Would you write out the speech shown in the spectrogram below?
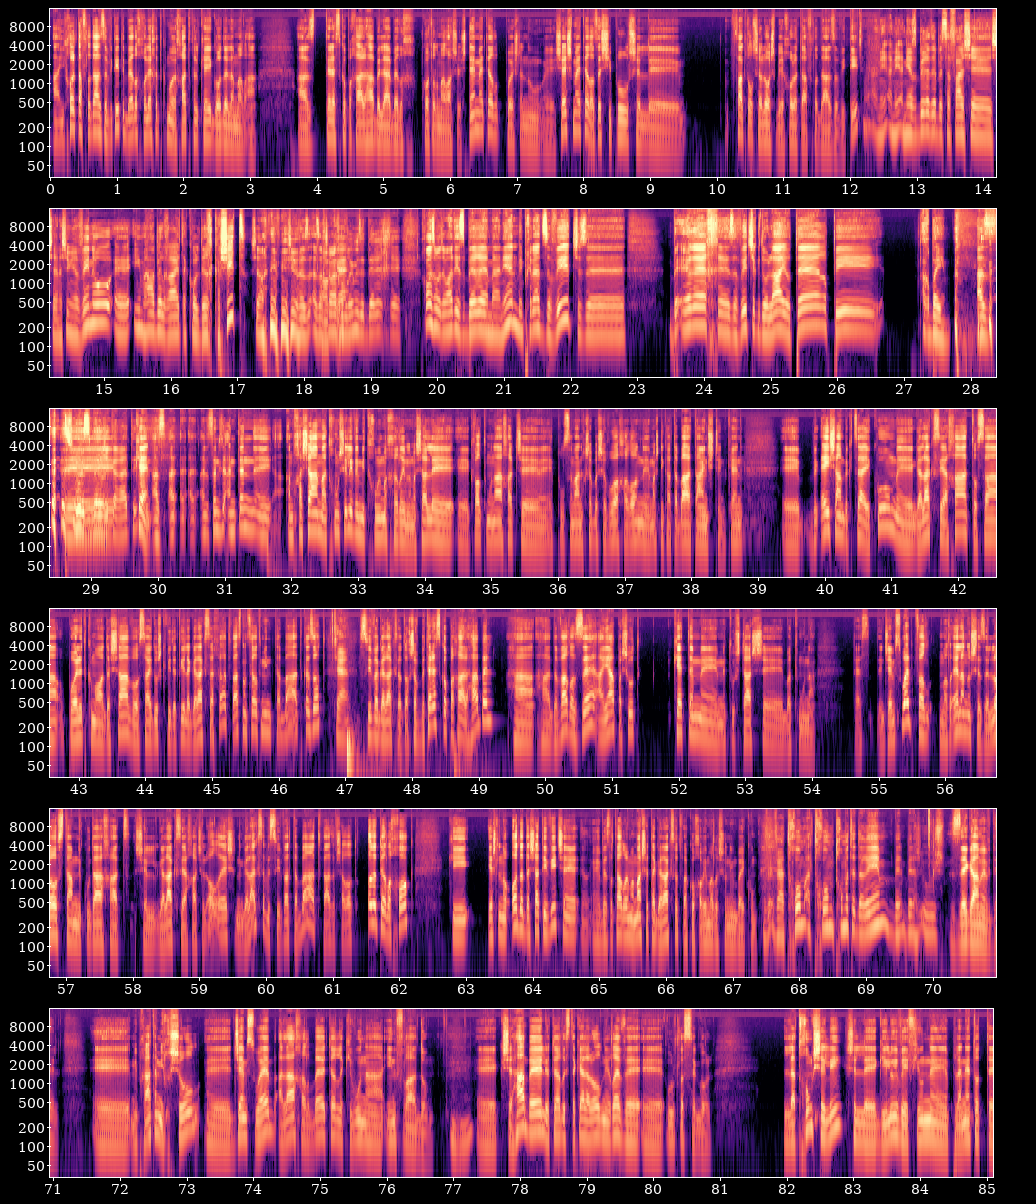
היכולת ההפרדה הזוויתית היא בערך הולכת כמו 1 חלקי גודל המראה. אז טלסקופ החלל האבל היה בערך קוטר מראה של 2 מטר, פה יש לנו 6 מטר, אז זה שיפור של פקטור 3 ביכולת ההפרדה הזוויתית. אני, אני, אני אסביר את זה בשפה ש, שאנשים יבינו. אה, אם האבל ראה את הכל דרך קשית, אז, אז עכשיו okay. אנחנו אוקיי. רואים את זה דרך... אה, נכון, זאת אומרת, אמרתי הסבר אה, מעניין מבחינת זווית, שזה בערך זווית שגדולה יותר פי 40. אז... איזשהו הסבר שקראתי. כן, אז, אז אני, אני אתן המחשה מהתחום שלי ומתחומים אחרים. למשל, כבר תמונה אחת שפורסמה, אני חושב, בשבוע האחרון, מה שנקרא טבעת איינשטיין, כן? אה, אי שם בקצה היקום, אה, גלקסיה אחת עושה, פועלת כמו עדשה ועושה עידוש כבידתי לגלקסיה אחרת, ואז נוצרת מין טבעת כזאת כן. סביב הגלקסיה. עכשיו, בטלסקופ החלל האבל, הדבר הזה היה פשוט כתם uh, מטושטש uh, בתמונה. ג'יימס ווב כבר מראה לנו שזה לא סתם נקודה אחת של גלקסיה אחת של אור, יש גלקסיה בסביבת טבעת, ואז אפשר לראות עוד יותר רחוק, כי יש לנו עוד עדשה טבעית שבעזרתה רואים ממש את הגלקסיות והכוכבים הראשונים ביקום. והתחום, התחום, תחום התדרים, בין. זה גם הבדל. Uh, מבחינת המכשור, uh, ג'יימס ווב הלך הרבה יותר לכיוון האינפרה-אדום. Mm-hmm. Uh, כשהאבל יותר להסתכל על אור נראה ואולטרה סגול. לתחום שלי, של גילוי ואפיון פלנטות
